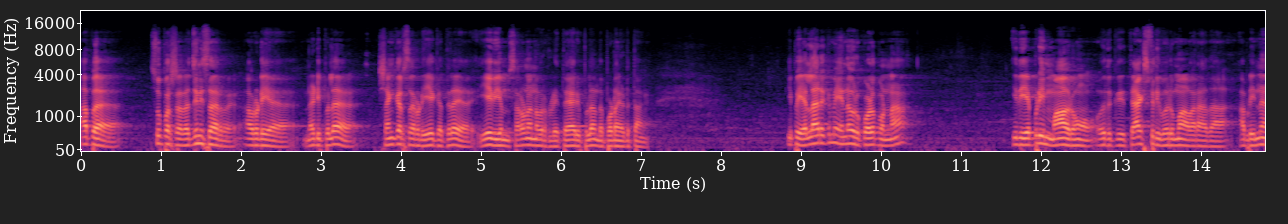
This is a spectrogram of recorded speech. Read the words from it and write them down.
அப்போ சூப்பர் ஸ்டார் ரஜினி சார் அவருடைய நடிப்பில் சங்கர் சாருடைய இயக்கத்தில் ஏவிஎம் சரவணன் அவர்களுடைய தயாரிப்பில் அந்த படம் எடுத்தாங்க. இப்போ எல்லாருக்குமே என்ன ஒரு குழப்பம்னா இது எப்படி மாறும்? இதுக்கு டேக்ஸ் ஃப்ரீ வருமா வராதா? அப்படின்னு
